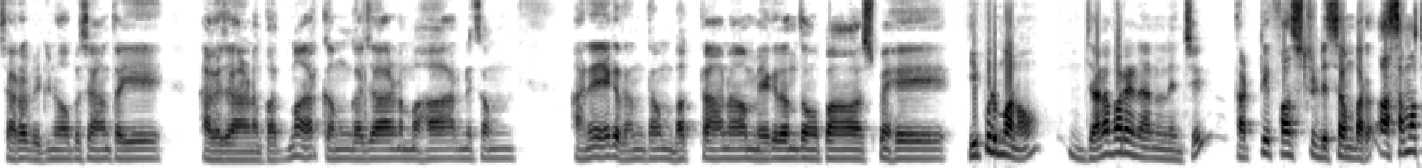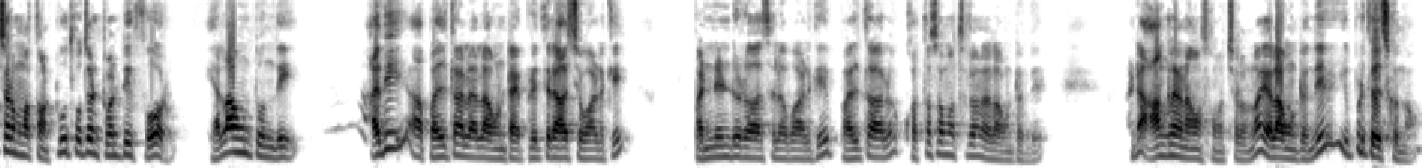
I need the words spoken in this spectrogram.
సర్వవిఘ్నోపశాంతయే అగజాన పద్మార్కం గజాన మహార్నిశం అనేకదంతం భక్తానాం ఏకదంతం ఉపాస్మహే ఇప్పుడు మనం జనవరి నెల నుంచి థర్టీ ఫస్ట్ డిసెంబర్ ఆ సంవత్సరం మొత్తం టూ థౌజండ్ ట్వంటీ ఫోర్ ఎలా ఉంటుంది? అది ఆ ఫలితాలు ఎలా ఉంటాయి? ప్రతి రాశి వాళ్ళకి పన్నెండు రాశుల వాళ్ళకి ఫలితాలు కొత్త సంవత్సరం ఎలా ఉంటుంది? అంటే ఆంగ్ల నామ సంవత్సరంలో ఎలా ఉంటుంది? ఇప్పుడు తెలుసుకుందాం.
